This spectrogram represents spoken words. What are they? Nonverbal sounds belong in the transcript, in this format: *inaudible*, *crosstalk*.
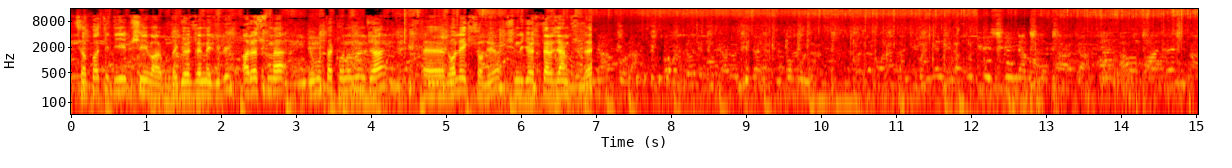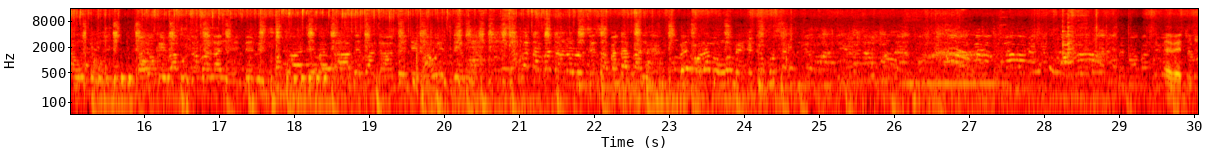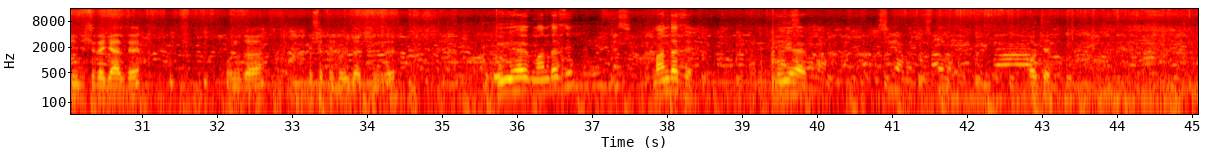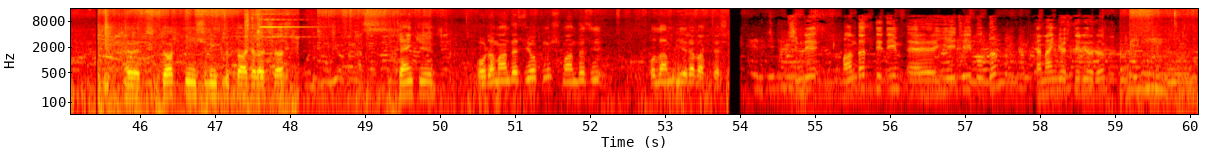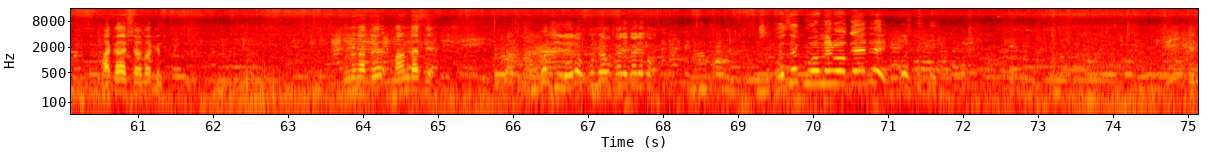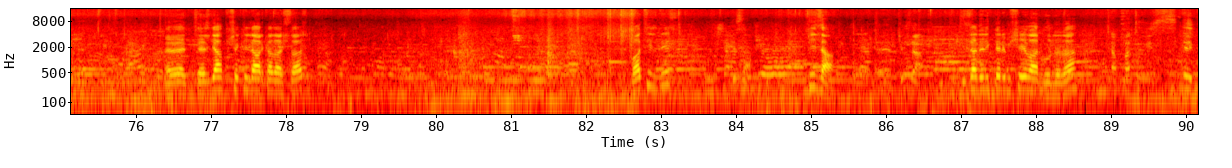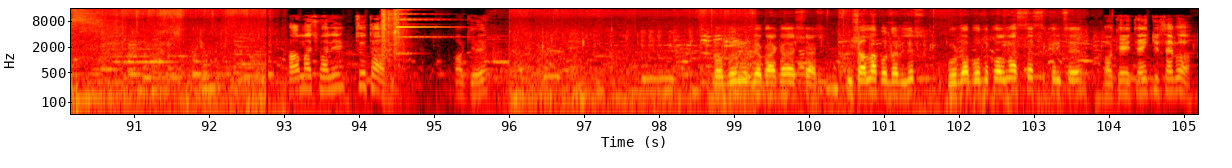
Çapati diye bir şey var burada gözleme gibi. Arasına yumurta konulunca e, Rolex oluyor. Şimdi göstereceğim size. Evet ikincisi de geldi. Onu da poşete koyacağız şimdi. Do you have mandazi? Mandazi. Do you have? Okay. Evet 4000 şiling tuttu arkadaşlar. Thank you. Orada mandazi yokmuş. Mandazi olan bir yere bakacağız. Şimdi mandazi dediğim e, yiyeceği buldum. Hemen gösteriyorum. Arkadaşlar bakın. Bunun adı ogende. Evet tezgah bu şekilde arkadaşlar. What? Pizza. Pizza. Pizza dedikleri bir şey var burada da. Chapati with eggs. How much money? 2000. Okay. Bozuğumuz yok arkadaşlar. İnşallah bozabilir. Burada bozuk olmazsa sıkıntı. Okay, thank you Sebo.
